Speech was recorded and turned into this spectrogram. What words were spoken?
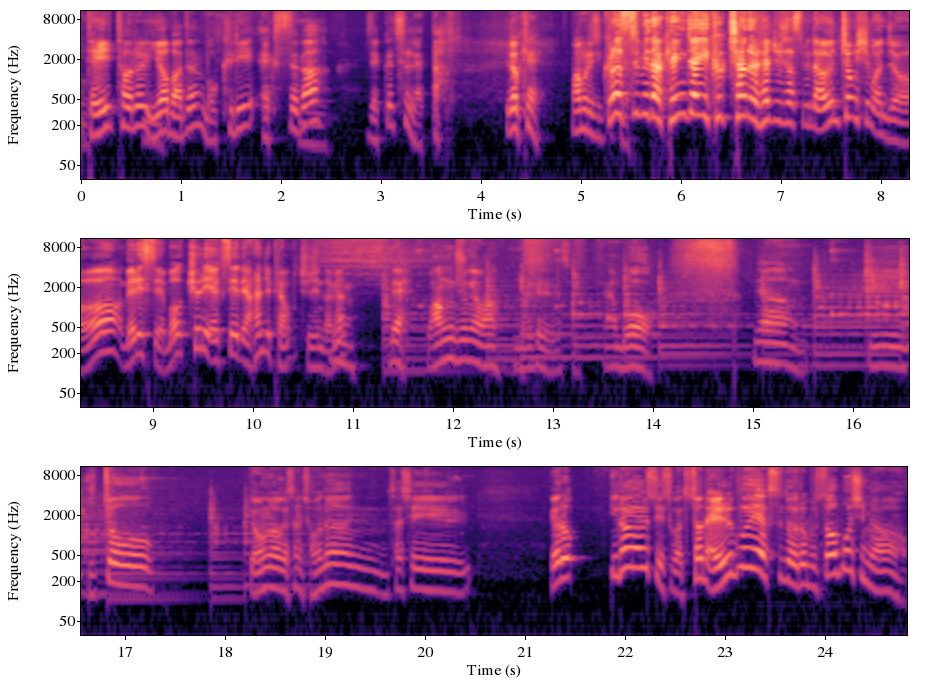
음. 데이터를 음. 이어받은 Mercury X가 음. 이제 끝을 냈다. 이렇게 마무리 짓 그렇습니다. 굉장히 극찬을 해주셨습니다. 은총 씨 먼저 메리스의 머큐리 X에 대한 한 줄 평 주신다면 음, 네, 왕 중의 왕 이렇게 되겠습니다. 그냥 뭐 그냥 이 이쪽 영역에서는 저는 사실 여러 이럴 수 있을 것 같아요. 저는 LVX도 여러분 써보시면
